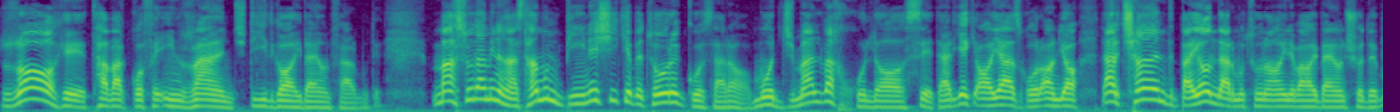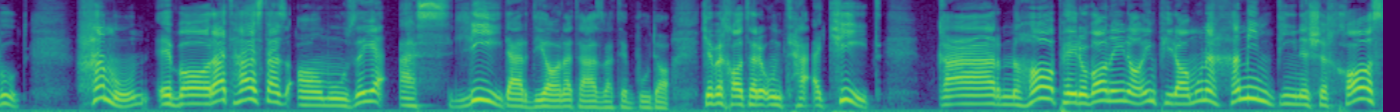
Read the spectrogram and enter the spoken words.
راه توقف این رنج دیدگاهی بیان فرموده. مقصودم این هست همون بینشی که به طور گذرا مجمل و خلاصه در یک آیه از قرآن یا در چند بیان در متون آین بهای بیان شده بود. همون عبارت هست از آموزه اصلی در دیانت حضرت بودا که به خاطر اون تأکید قرنها پیروان این آین پیرامون همین بینش خاص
